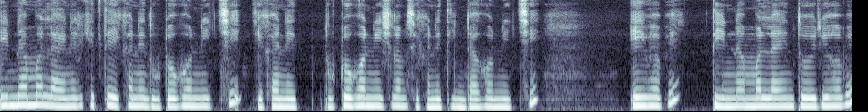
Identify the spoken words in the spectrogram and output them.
তিন নাম্বার লাইনের ক্ষেত্রে এখানে দুটো ঘর নিচ্ছি, যেখানে দুটো ঘর নিয়েছিলাম সেখানে তিনটা ঘর নিচ্ছি। এইভাবে তিন নাম্বার লাইন তৈরি হবে।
